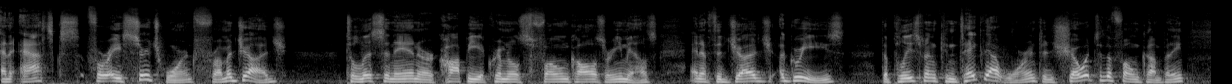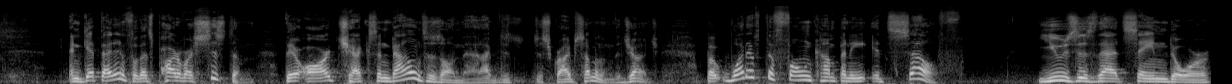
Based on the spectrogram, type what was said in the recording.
and asks for a search warrant from a judge to listen in or copy a criminal's phone calls or emails, and if the judge agrees, the policeman can take that warrant and show it to the phone company and get that info. That's part of our system. There are checks and balances on that. I've de- described some of them, the judge. But what if the phone company itself uses that same door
